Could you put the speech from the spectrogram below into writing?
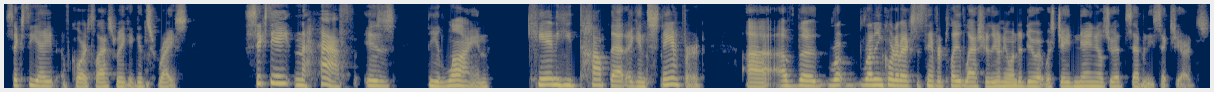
68, of course, last week against Rice. 68 and a half is the line. Can he top that against Stanford? Uh, of the r- running quarterbacks that Stanford played last year, the only one to do it was Jayden Daniels, who had 76 yards.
